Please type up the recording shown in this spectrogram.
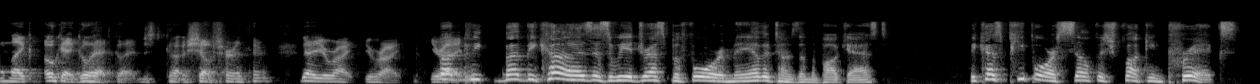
And like, okay, go ahead, go ahead. Just kind of shoved her in there. Yeah, you're right. You're right. You're but, right. be, but because, as we addressed before and many other times on the podcast, because people are selfish fucking pricks,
